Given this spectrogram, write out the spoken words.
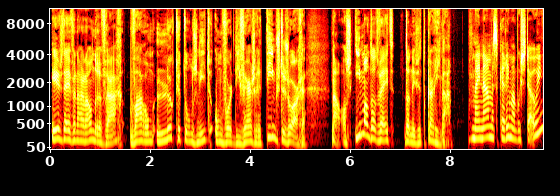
Eerst even naar een andere vraag. Waarom lukt het ons niet om voor diversere teams te zorgen? Nou, als iemand dat weet, dan is het Karima. Mijn naam is Karima Boustoui.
